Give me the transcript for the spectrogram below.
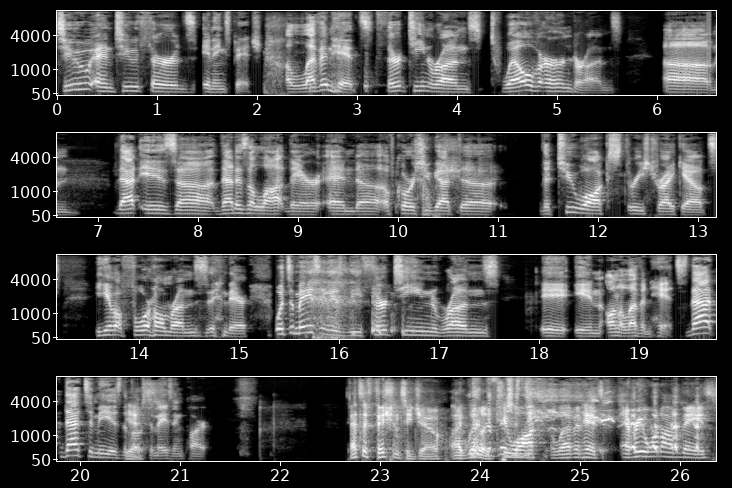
two and two thirds innings pitched, 11 hits, 13 runs, 12 earned runs. Um, that is uh, that is a lot there, and uh, of course you got the the two walks, three strikeouts. He gave up four home runs in there. What's amazing is the 13 runs in, in, on 11 hits. That that to me is the yes. most amazing part. That's efficiency, Joe. Like literally two walks, 11 hits, everyone on base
